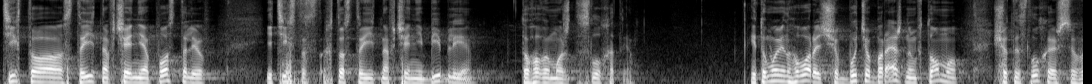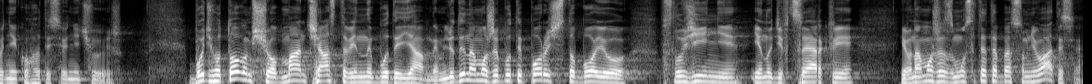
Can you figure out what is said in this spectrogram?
Ті, хто стоїть на вченні апостолів, і ті, хто, стоїть на вченні Біблії, того ви можете слухати. І тому він говорить, що будь обережним в тому, що ти слухаєш сьогодні кого ти сьогодні чуєш. Будь готовим, що обман часто він не буде явним. Людина може бути поруч з тобою в служінні, іноді в церкві, і вона може змусити тебе сумніватися.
